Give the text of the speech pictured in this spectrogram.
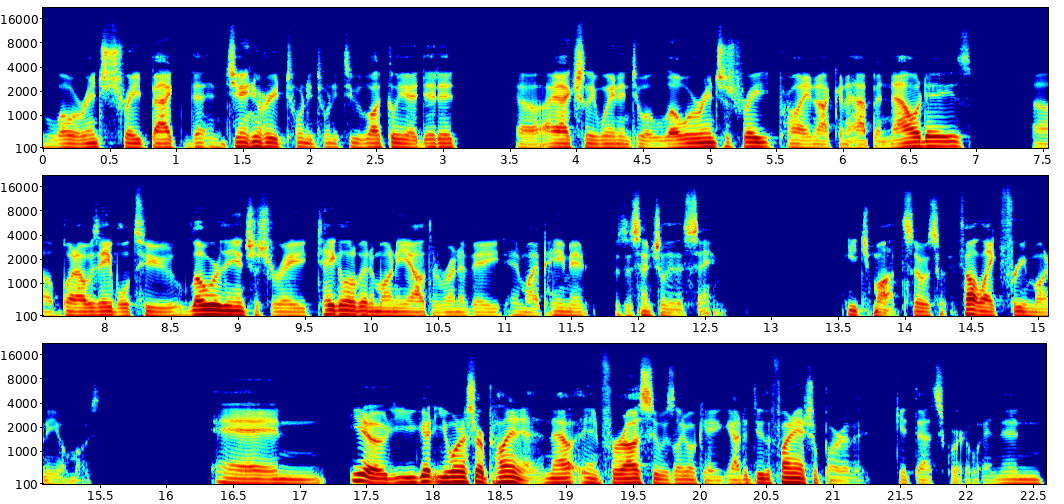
lower interest rate back then in January 2022. Luckily, I did it uh, I actually went into a lower interest rate, probably not going to happen nowadays. Uh, but I was able to lower the interest rate, take a little bit of money out to renovate, and my payment was essentially the same each month. So it, was, it felt like free money almost. And you know, you got you want to start planning it now. And for us, it was like, okay, you got to do the financial part of it, get that squared away, and then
